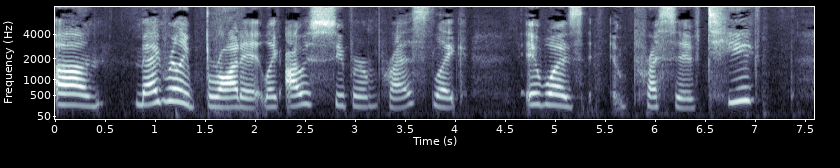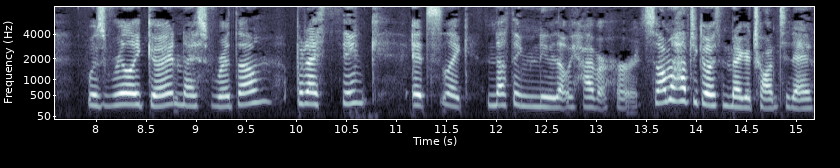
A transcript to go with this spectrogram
Um, Meg really brought it. Like I was super impressed. Like it was impressive. Teague was really good, nice rhythm, but I think it's like nothing new that we haven't heard. So I'm gonna have to go with Megatron today.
